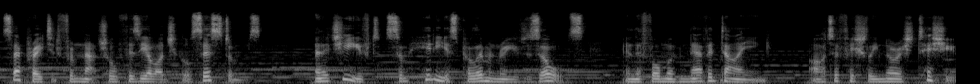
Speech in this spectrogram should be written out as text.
separated from natural physiological systems, and achieved some hideous preliminary results in the form of never dying, artificially nourished tissue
